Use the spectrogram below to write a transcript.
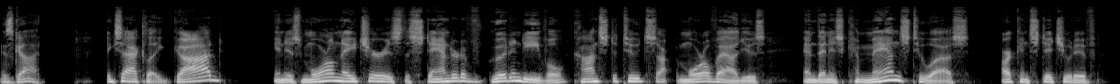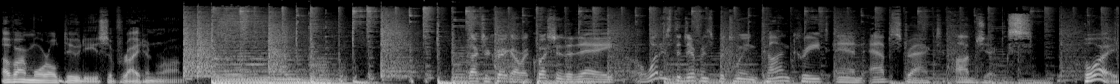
is God. Exactly. God in his moral nature is the standard of good and evil, constitutes moral values, and then his commands to us are constitutive of our moral duties of right and wrong. Dr. Craig, our question of the day What is the difference between concrete and abstract objects? Boy,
